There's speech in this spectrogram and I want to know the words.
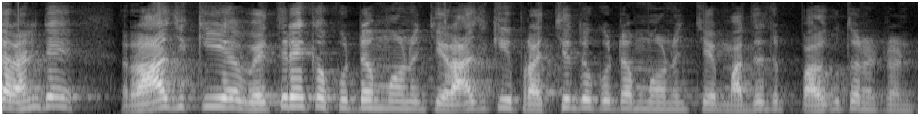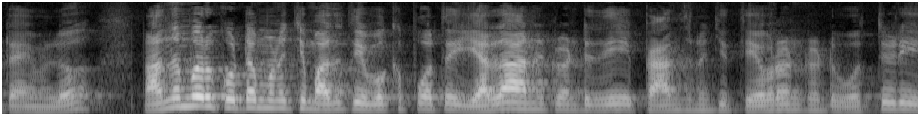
గారు అంటే రాజకీయ వ్యతిరేక కుటుంబం నుంచి రాజకీయ ప్రత్యర్థి కుటుంబం నుంచి మద్దతు పలుకుతున్నటువంటి టైంలో నందమూరి కుటుంబం నుంచి మద్దతు ఇవ్వకపోతే ఎలా అనేటువంటిది ఫ్యాన్స్ నుంచి తీవ్రమైనటువంటి ఒత్తిడి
